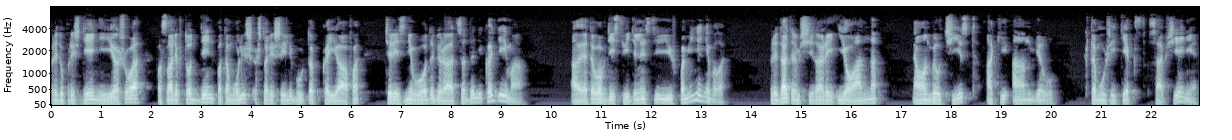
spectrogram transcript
Предупреждение Иошуа послали в тот день потому лишь, что решили, будто Каиафа через него добираться до Никодима. А этого в действительности и в помине не было. Предателем считали Иоанна, а он был чист, аки ангел. К тому же текст сообщения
